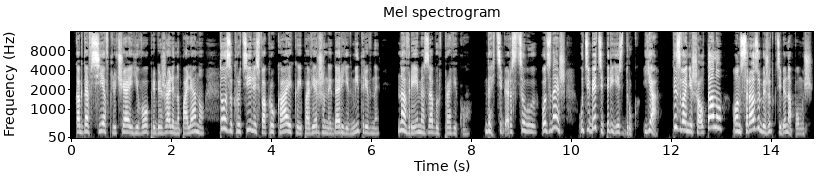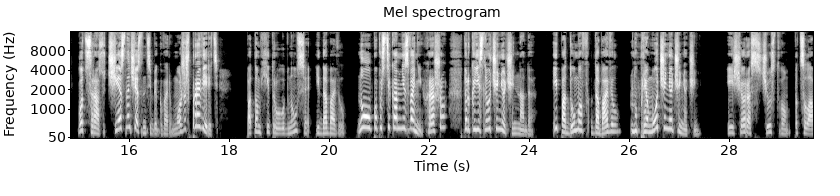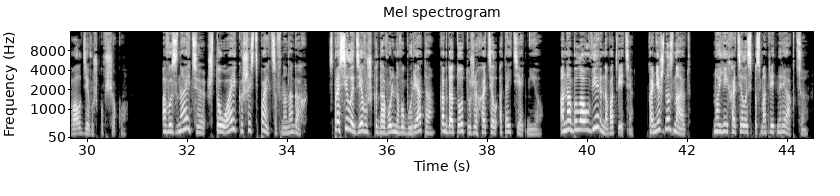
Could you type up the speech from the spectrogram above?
Когда все, включая его, прибежали на поляну, то закрутились вокруг Айка и поверженной Дарьи Дмитриевны, на время забыв про Вику. «Дай тебя расцелую. Вот знаешь, у тебя теперь есть друг. Я. Ты звонишь Алтану, он сразу бежит к тебе на помощь. Вот сразу. Честно-честно тебе говорю. Можешь проверить». Потом хитро улыбнулся и добавил. «Ну, по пустякам не звони, хорошо? Только если очень-очень надо». И, подумав, добавил «Ну, прям очень-очень-очень». И еще раз с чувством поцеловал девушку в щеку. «А вы знаете, что у Айка шесть пальцев на ногах?» Спросила девушка довольного бурята, когда тот уже хотел отойти от нее. Она была уверена в ответе. Конечно, знают. Но ей хотелось посмотреть на реакцию.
